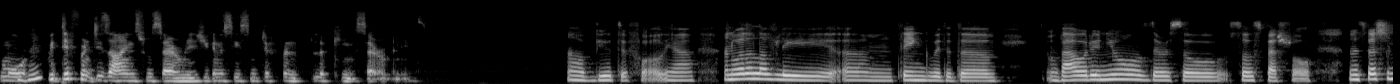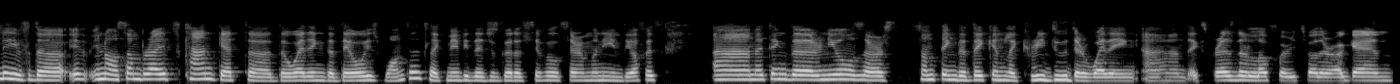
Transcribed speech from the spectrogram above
more mm-hmm. with different designs from ceremonies. You're going to see some different looking ceremonies. Oh, beautiful. Yeah. And what a lovely um, thing with the vow renewals. They're so, so special. And especially if the, if, you know, some brides can't get the, the wedding that they always wanted. Like maybe they just got a civil ceremony in the office. And I think the renewals are something that they can like redo their wedding and express their love for each other again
